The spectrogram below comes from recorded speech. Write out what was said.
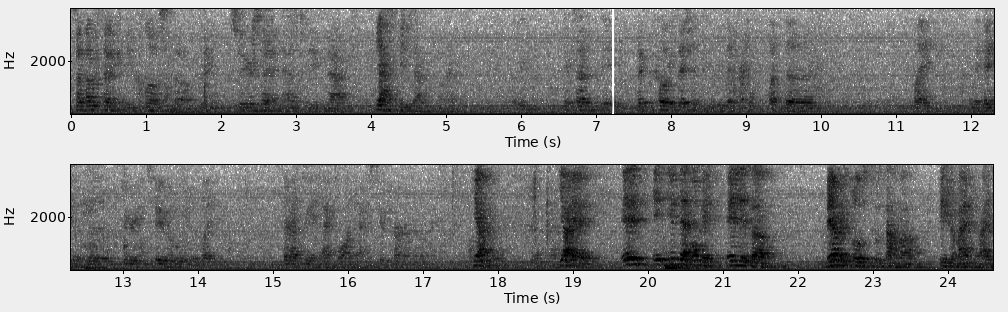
So I thought we said it could be close though. So you're saying it has to be exact? Yeah, it has to be exact. Okay. Except the- the coefficients could be different, but the, like, in the case of the degree two, it's like, there has to be an x one, x two term, and an x. Yeah. Yeah, yeah. yeah. It, it, you said, okay, it is uh, very close to some uh, feature mapping, right?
